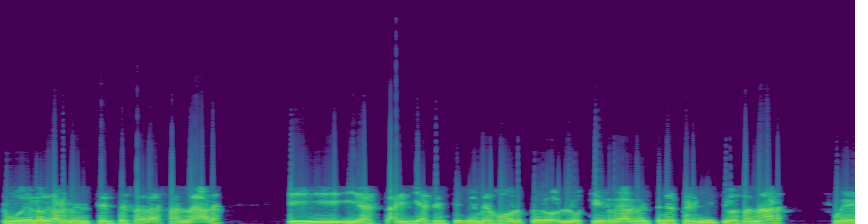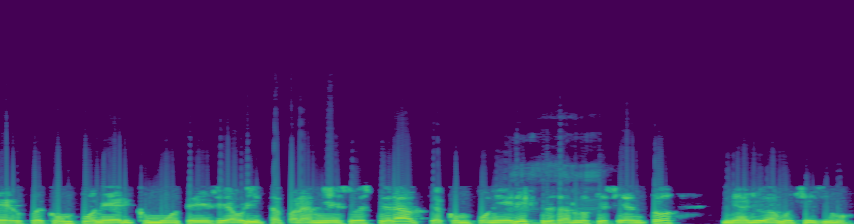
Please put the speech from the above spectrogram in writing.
pude lograrmente empezar a sanar y, y, hasta, y a sentirme mejor, pero lo que realmente me permitió sanar fue, fue componer y como te decía ahorita, para mí eso es terapia, componer y expresar lo que siento me ayuda muchísimo.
